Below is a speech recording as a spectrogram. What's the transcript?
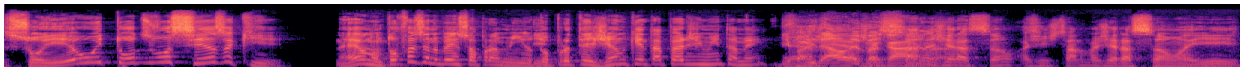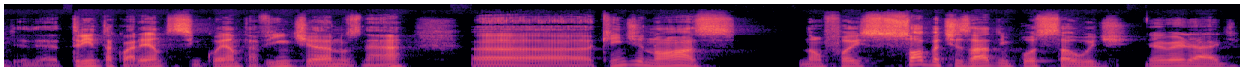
Sou eu e todos vocês aqui. Né? Eu não tô fazendo bem só pra mim, eu tô E- protegendo quem tá perto de mim também. E viral é a gente tá vacina. na geração, a gente tá numa geração aí, eh, 30, 40, 50, 20 anos, né? Ah, quem de nós não foi só batizado em posto de saúde? É verdade.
